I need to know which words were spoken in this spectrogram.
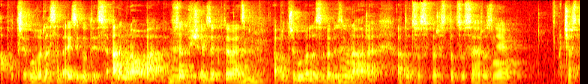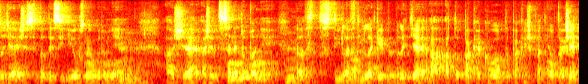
a potřebuji vedle sebe exekutivce. A nebo naopak, hmm. jsem spíš exekutivec hmm. a potřebuji vedle sebe vizionáře. A to, co, to, co se hrozně často děje, že si to ty CEOs neuvědomějí hmm. a, že, a že se nedoplní hmm. v téhle v no. capabilitě a, a to pak jako to pak je špatně. No. Takže,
